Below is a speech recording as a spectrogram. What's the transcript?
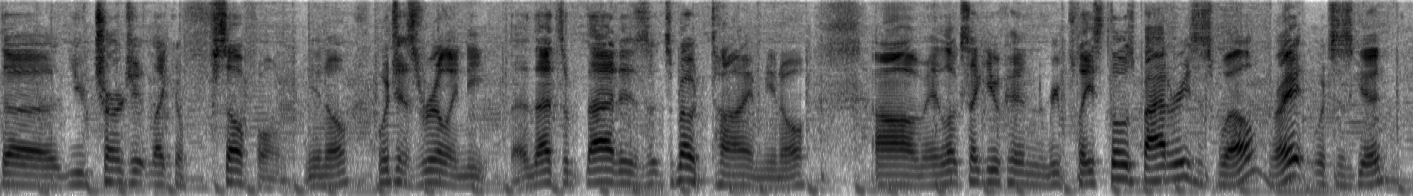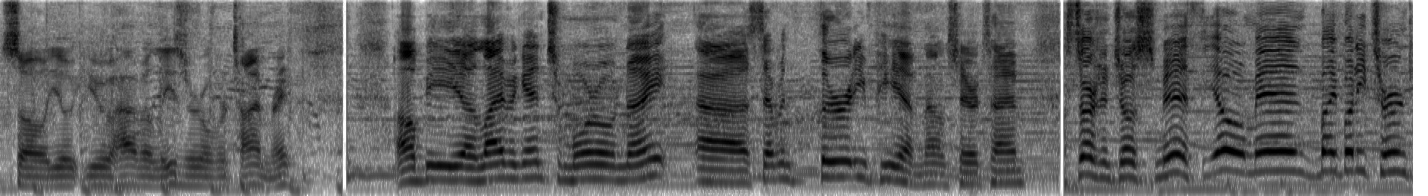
the you charge it like a cell phone, you know, which is really neat. That's that is it's about time, you know. Um, it looks like you can replace those batteries as well, right? Which is good. So you you have a laser over time, right? I'll be uh, live again tomorrow night, uh, 7:30 p.m. Mountain Standard Time. Sergeant Joe Smith, yo man, my buddy turned,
